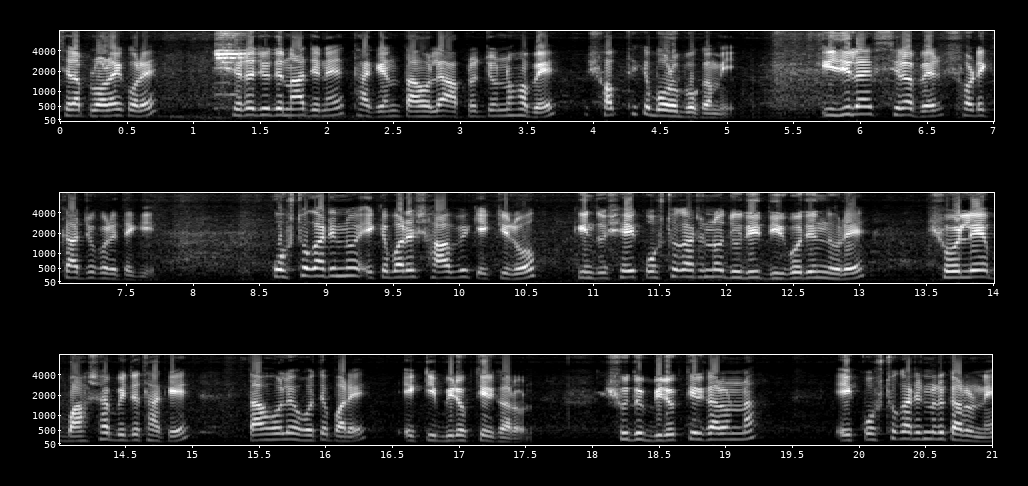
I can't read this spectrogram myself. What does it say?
সিরাপ লড়াই করে সেটা যদি না জেনে থাকেন, তাহলে আপনার জন্য হবে সব থেকে বড় বোকামি। ইজি লাইফ সিরাপের সঠিক কার্যকারিতা কী? কোষ্ঠকাঠিন্য একেবারে স্বাভাবিক একটি রোগ, কিন্তু সেই কোষ্ঠকাঠিন্য যদি দীর্ঘদিন ধরে শরীরে বাসা বেঁধে থাকে, তাহলে হতে পারে একটি বিরক্তির কারণ। শুধু বিরক্তির কারণ না, এই কোষ্ঠকাঠিন্যের কারণে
